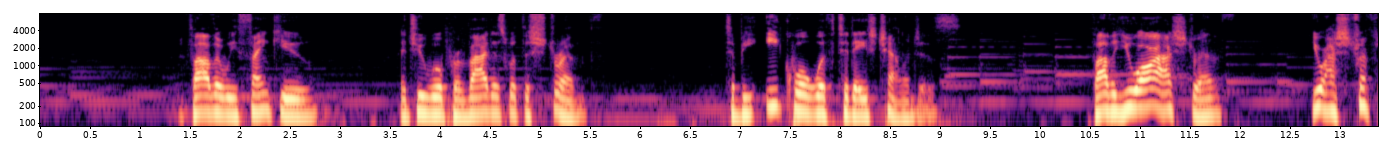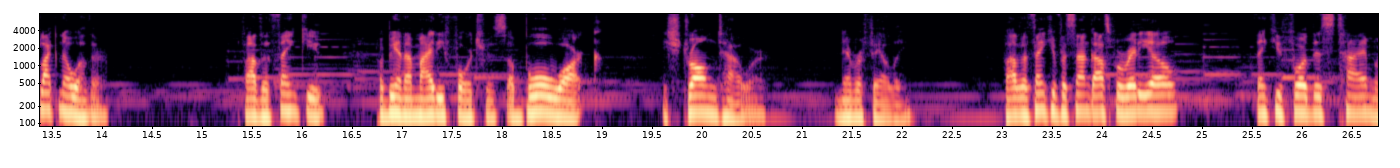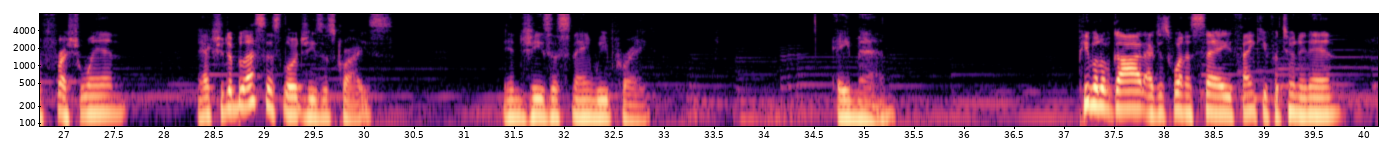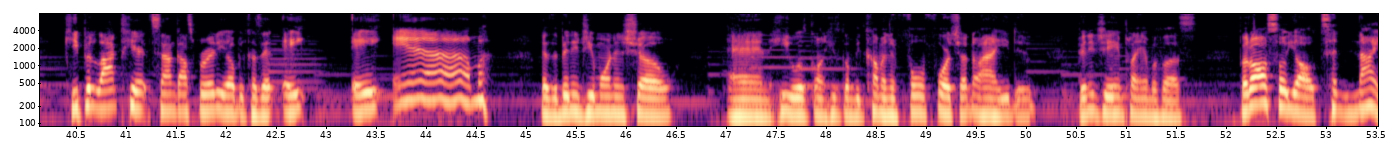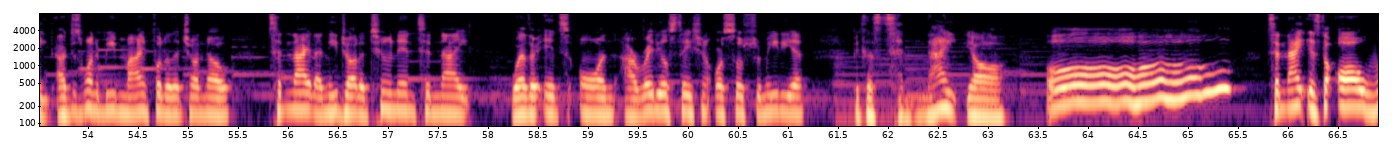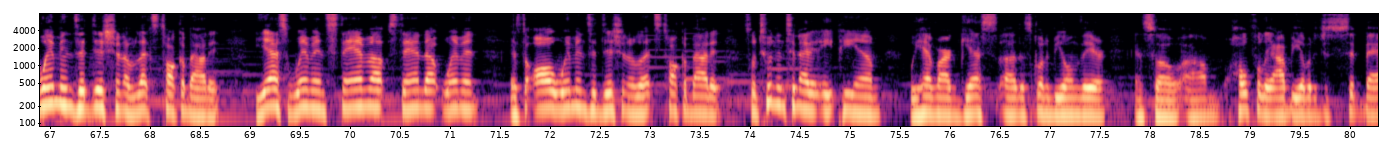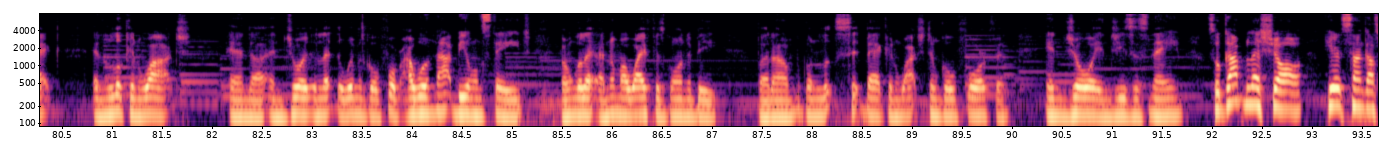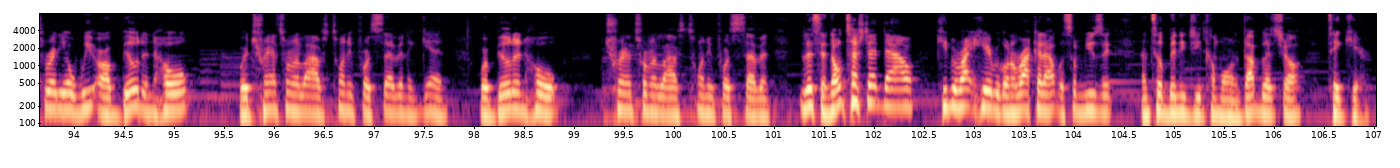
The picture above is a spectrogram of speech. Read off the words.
Father, we thank you that you will provide us with the strength to be equal with today's challenges. Father, you are our strength. You are our strength like no other. Father, thank you for being a mighty fortress, a bulwark, a strong tower, never failing. Father, thank you for Sound Gospel Radio. Thank you for this time of fresh wind. We ask you to bless us, Lord Jesus Christ. In Jesus' name we pray. Amen. People of God, I just want to say thank you for tuning in. Keep it locked here at Sound Gospel Radio because at 8 a.m. we have the Benny G Morning Show, and he was going. He's going to be coming in full force. Y'all know how he do. Benny G ain't playing with us. But also, y'all, tonight, I just want to be mindful to let y'all know tonight, I need y'all to tune in tonight, whether it's on our radio station or social media, because tonight, y'all, Oh, tonight is the all women's edition of Let's Talk About It. Yes, women, stand up, stand up, women. It's the all women's edition of Let's Talk About It. So tune in tonight at 8 p.m. We have our guests uh, that's going to be on there. And so um, hopefully I'll be able to just sit back and look and watch and uh, enjoy it and let the women go forward. I will not be on stage, but I'm going to let, I know my wife is going to be. But um, we're going to look, sit back and watch them go forth and enjoy in Jesus' name. So God bless y'all. Here at Sound Gospel Radio, we are building hope. We're transforming lives 24 7. Again, we're building hope, transforming lives 24 7. Listen, don't touch that dial. Keep it right here. We're going to rock it out with some music until Benny G come on. God bless y'all. Take care.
